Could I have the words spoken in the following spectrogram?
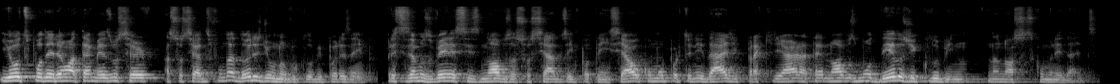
E outros poderão até mesmo ser associados fundadores de um novo clube, por exemplo. Precisamos ver esses novos associados em potencial como oportunidade para criar até novos modelos de clube nas nossas comunidades.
